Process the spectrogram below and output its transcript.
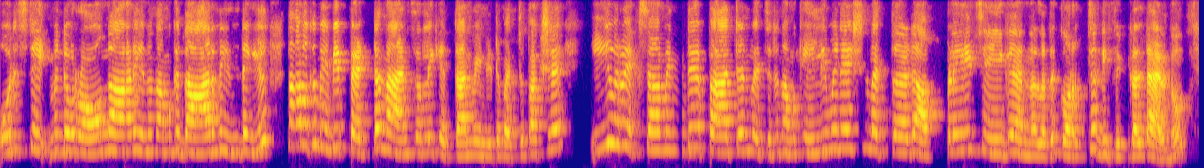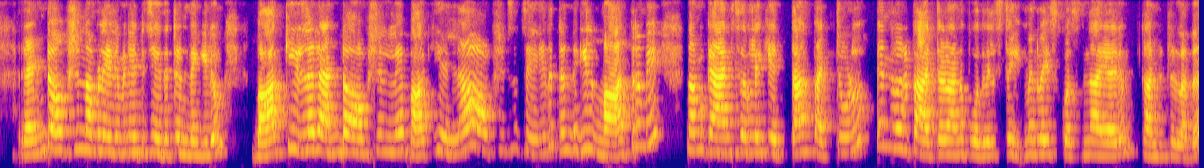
ഒരു സ്റ്റേറ്റ്മെന്റ് റോങ് ആണ് എന്ന് നമുക്ക് ധാരണ ഉണ്ടെങ്കിൽ നമുക്ക് മേ ബി പെട്ടെന്ന് ആൻസറിലേക്ക് എത്താൻ വേണ്ടിയിട്ട് പറ്റും. പക്ഷെ ഈ ഒരു എക്സാമിന്റെ പാറ്റേൺ വെച്ചിട്ട് നമുക്ക് എലിമിനേഷൻ മെത്തേഡ് അപ്ലൈ ചെയ്യുക എന്നുള്ളത് കുറച്ച് ഡിഫിക്കൽട്ട് ആയിരുന്നു. രണ്ട് ഓപ്ഷൻ നമ്മൾ എലിമിനേറ്റ് ചെയ്തിട്ടുണ്ടെങ്കിലും ബാക്കിയുള്ള രണ്ട് ഓപ്ഷനിൽ ബാക്കി എല്ലാ ഓപ്ഷൻസും ചെയ്തിട്ടുണ്ടെങ്കിൽ മാത്രമേ നമുക്ക് ആൻസറിലേക്ക് എത്താൻ പറ്റുള്ളൂ എന്നുള്ളൊരു പാറ്റേൺ ആണ് പൊതുവിൽ സ്റ്റേറ്റ്മെന്റ് വൈസ് ക്വസ്റ്റൻ ആയാലും കണ്ടിട്ടുള്ളത്.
